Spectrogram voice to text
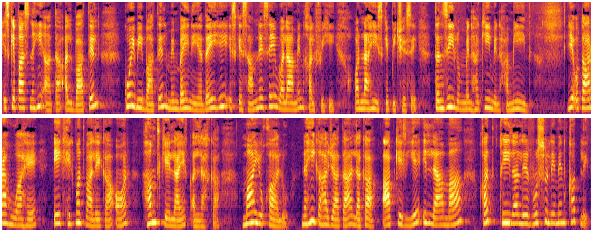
اس کے پاس نہیں آتا الباطل، کوئی بھی باطل ممبئی نے یدئی ہے اس کے سامنے سے، ولا من خلفی ہی اور نہ ہی اس کے پیچھے سے۔ تنزیل من حکیم حمید۔ یہ اتارا ہوا ہے ایک حکمت والے کا اور حمد کے لائق اللہ کا۔ ما یقالو نہیں کہا جاتا لکا، آپ کے لیے اللہ ما قد قیل للرسل من قبلک۔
